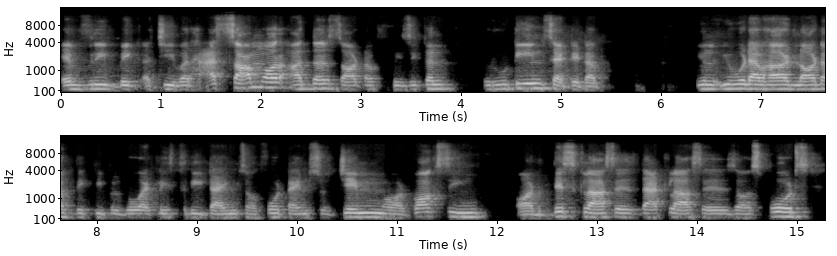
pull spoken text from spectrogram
every big achiever has some or other sort of physical routine set it up you you would have heard a lot of big people go at least three times or four times to gym or boxing or this classes, that classes, or sports.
